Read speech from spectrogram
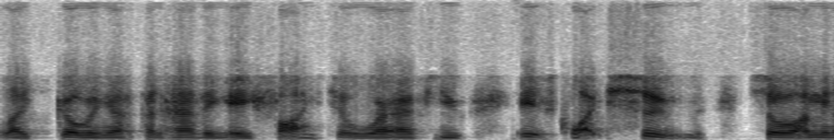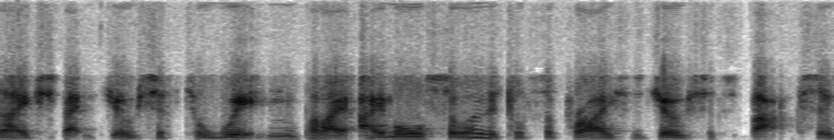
like going up and having a fight or wherever you. It's quite soon. So I mean, I expect Joseph to win, but I, I'm also a little surprised that Joseph's back so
